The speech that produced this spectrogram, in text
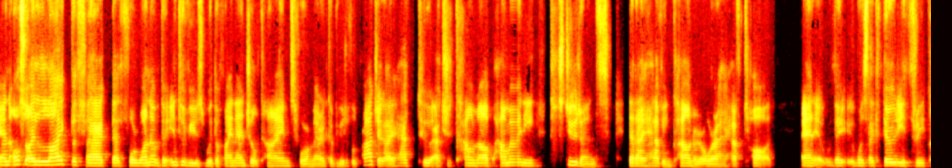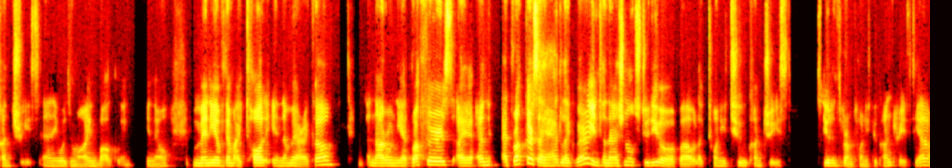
and also, I like the fact that for one of the interviews with the Financial Times for America Beautiful Project, I had to actually count up how many students that I have encountered or I have taught. And it, they, it was like 33 countries, and it was mind boggling. You know, many of them I taught in America, not only at Rutgers. I and at Rutgers I had like very international studio about like 22 countries, students from 22 countries. Yeah,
